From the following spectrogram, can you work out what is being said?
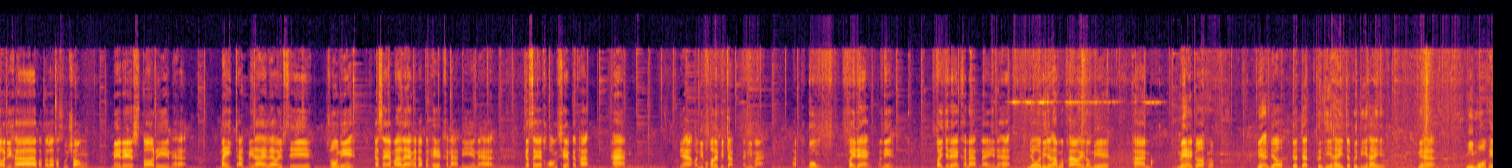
สวัสดีครับ ขอต้อนรับเข้าสู่ช่อง Mayday Story นะฮะ ไม่จัดไม่ได้แล้ว FC ช่วงนี้กระแสมาแรงระดับประเทศขนาดนี้นะฮะ กระแสของเชฟกระทะห้างเนี่ยฮะวันนี้ผมก็เลยไปจัดอันนี้มาผัดผักบุ้งไฟแดงวันนี้ไฟจะแดงขนาดไหนนะฮะ เดี๋ยววันนี้จะทำกับข้าวให้น้องเมย์ทานแม่ก็ เนี่ยเดี๋ยวเดี๋ยวจัดพื้นที่ให้จัดพื้นที่ให้เนี่ยฮะ มีหมวกให้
